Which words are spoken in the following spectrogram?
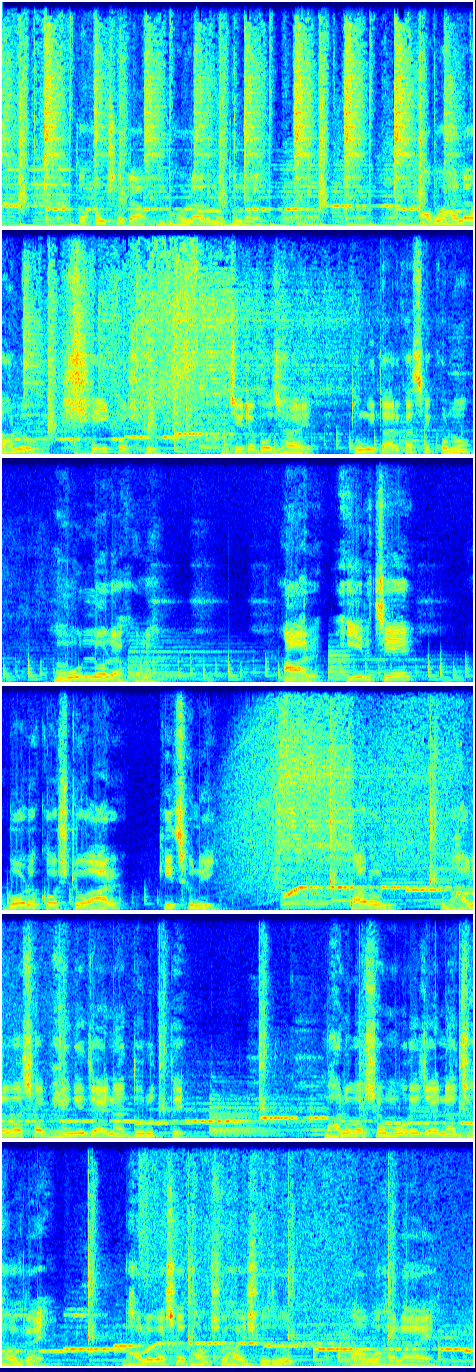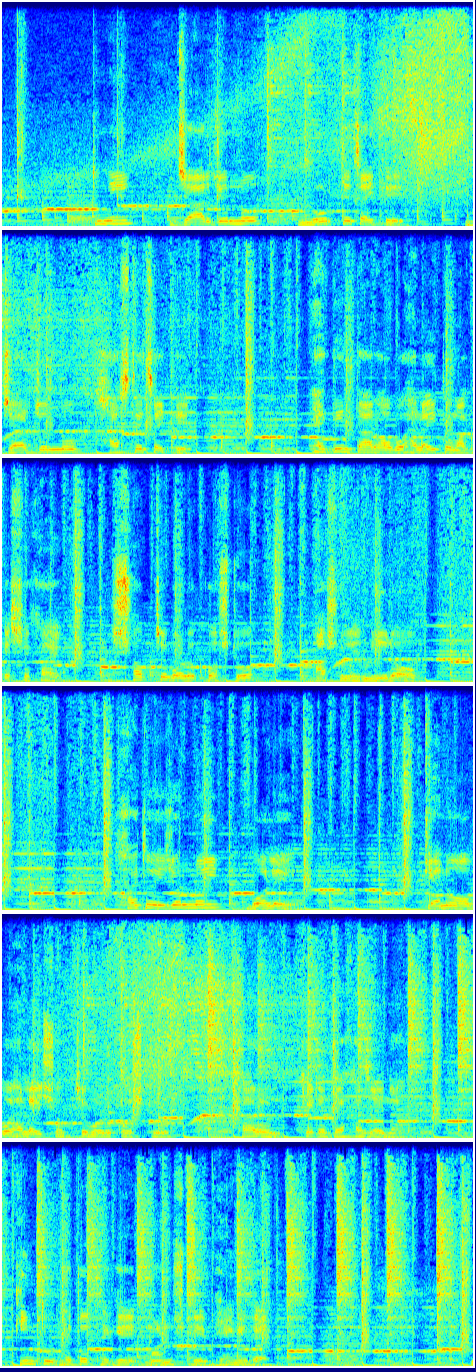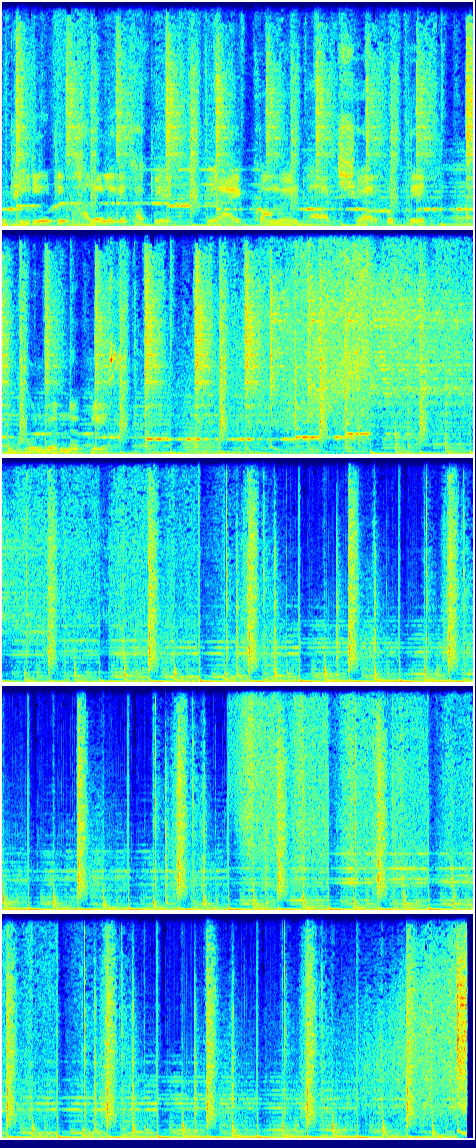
তখন সেটা ভোলার মতো নয়। অবহেলা হলো সেই কষ্ট যেটা বোঝায় তুমি তার কাছে কোনো মূল্য রাখো না। আর এর চেয়ে বড় কষ্ট আর কিছু নেই। কারণ ভালোবাসা ভেঙে যায় না দূরত্বে। ভালোবাসা মরে যায় না ঝগড়ায়। ভালোবাসা ধ্বংস হয় শুধু অবহেলায়। তুমি যার জন্য লড়তে চাইতে, যার জন্য হাসতে চাইতে, একদিন তার অবহেলাই তোমাকে শেখায়। সবচেয়ে বড় কষ্ট আসলে নীরব। হয়তো এই জন্যই বলে, কেন অবহেলাই সবচেয়ে বড় কষ্ট? কারণ এটা দেখা যায় না, কিন্তু ভেতর থেকে মানুষকে ভেঙে দেয়। ভিডিওটি ভালো লেগে থাকলে লাইক, কমেন্ট আর শেয়ার করতে ভুলবেন না, প্লিজ।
